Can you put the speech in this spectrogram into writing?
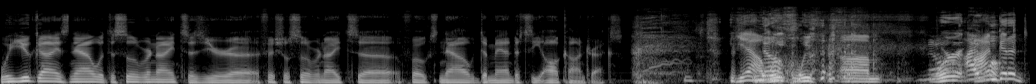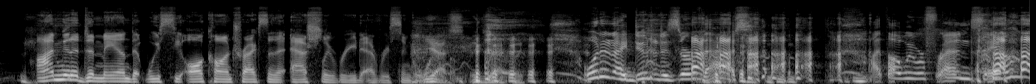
Will you guys now, with the Silver Knights as your uh, official Silver Knights uh, folks, now demand to see all contracts? yeah, No. we, we um, No, we're. I I'm won't. gonna. I'm gonna demand that we see all contracts and that Ashley read every single one. Yes, exactly. what did I do to deserve that? I thought we were friends Sam.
